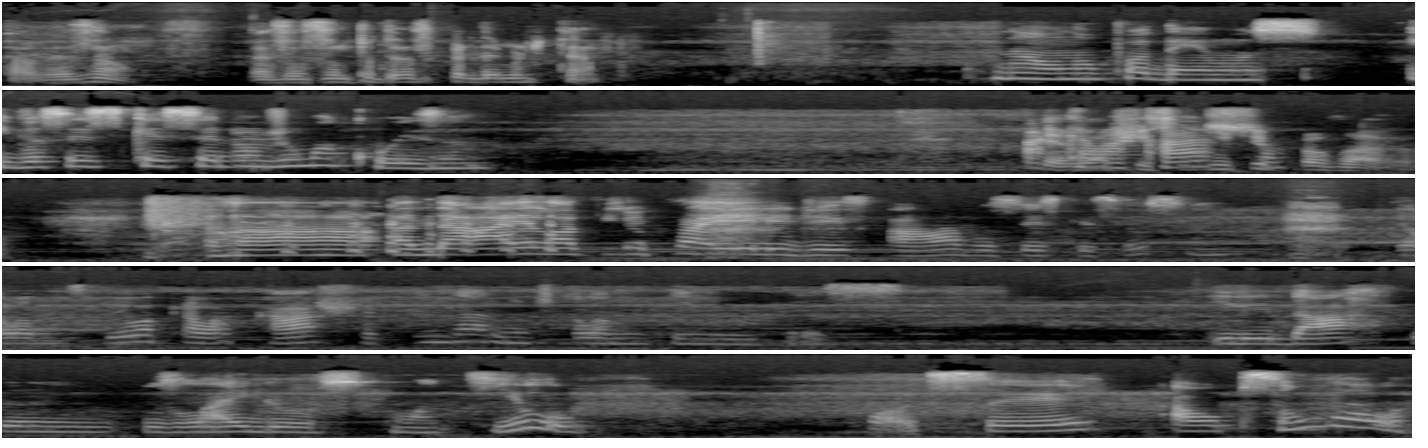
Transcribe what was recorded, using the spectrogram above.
talvez não. Mas nós não podemos perder muito tempo. Não, não podemos. E vocês esqueceram de uma coisa. Eu Aquela acho isso muito caixa. improvável. Ah, aí ela vira pra ele e diz: Ah, você esqueceu sim. Ela nos deu aquela caixa, quem garante que ela não tem outras? E lidar com os Ligers com aquilo pode ser a opção dela.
